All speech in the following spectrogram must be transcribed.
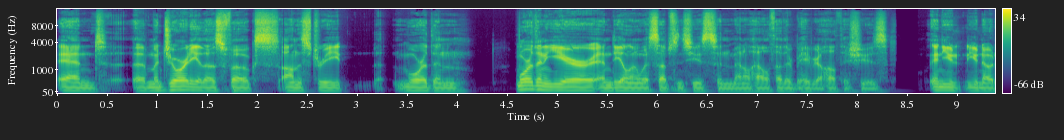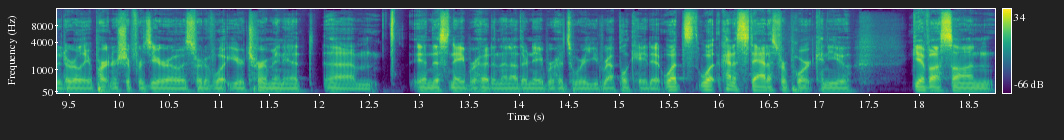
and a majority of those folks on the street more than more than a year and dealing with substance use and mental health, other behavioral health issues and you you noted earlier, partnership for zero is sort of what you're terming it um, in this neighborhood, and then other neighborhoods where you'd replicate it. What's what kind of status report can you give us on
